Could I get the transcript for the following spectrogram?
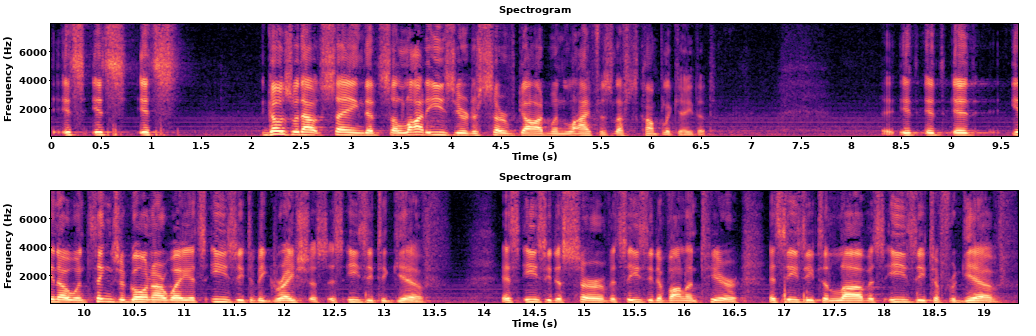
it's, it's, it's, it goes without saying that it's a lot easier to serve God when life is less complicated. It, it, it, you know, when things are going our way, it's easy to be gracious, it's easy to give. It's easy to serve. It's easy to volunteer. It's easy to love. It's easy to forgive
